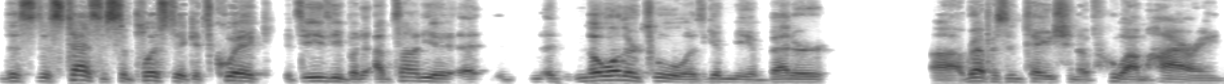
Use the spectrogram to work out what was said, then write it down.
this this test is simplistic it's quick it's easy but i'm telling you uh, uh, no other tool has given me a better uh, representation of who i'm hiring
